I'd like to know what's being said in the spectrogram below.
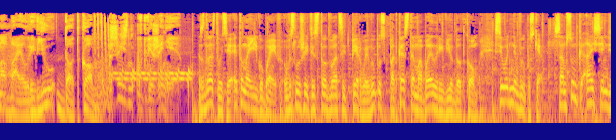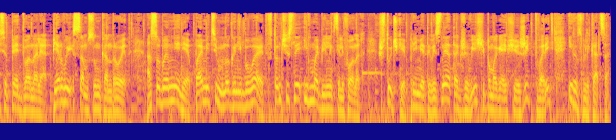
MobileReview.com Жизнь в движении Здравствуйте, это Наиль Губаев. Вы слушаете 121 выпуск подкаста MobileReview.com. Сегодня в выпуске Samsung i7520, первый Samsung Android. Особое мнение, памяти много не бывает, в том числе и в мобильных телефонах. Штучки, приметы весны, а также вещи, помогающие жить, творить и развлекаться.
